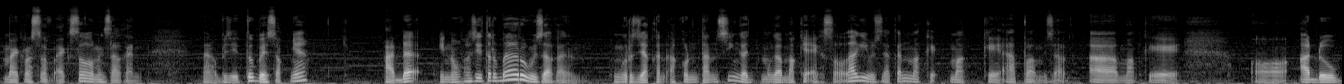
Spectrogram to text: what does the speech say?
Microsoft Excel misalkan. Nah habis itu besoknya ada inovasi terbaru misalkan. Mengerjakan akuntansi nggak nggak pakai Excel lagi misalkan make make apa misal uh, make uh, Adobe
